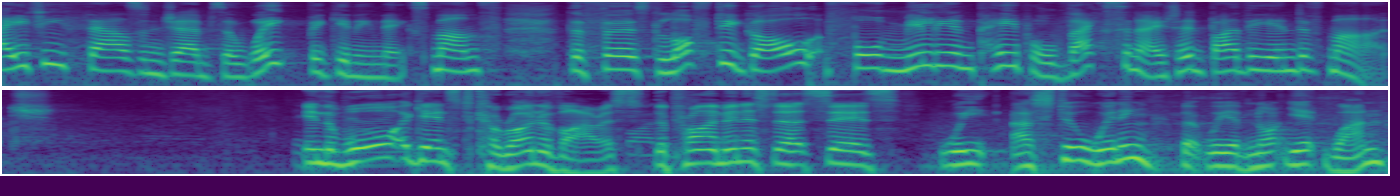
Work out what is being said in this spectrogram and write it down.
80,000 jabs a week beginning next month. The first lofty goal 4 million people vaccinated by the end of March. In the war against coronavirus, the Prime Minister says We are still winning, but we have not yet won.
